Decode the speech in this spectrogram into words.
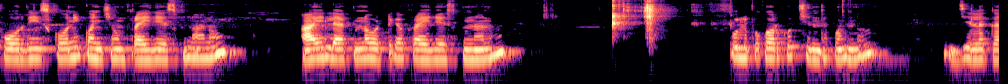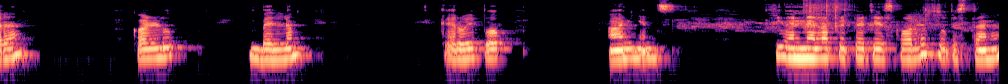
ఫోర్ తీసుకొని కొంచెం ఫ్రై చేసుకున్నాను. ఆయిల్ లేకుండా ఒట్టిగా ఫ్రై చేసుకున్నాను. పులుపు కొరకు చింతపండు జీలకర్ర కళ్ళు బెల్లం కరివేపాకు ఆనియన్స్ ఇవన్నీ ఎలా ప్రిపేర్ చేసుకోవాలో చూపిస్తాను.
